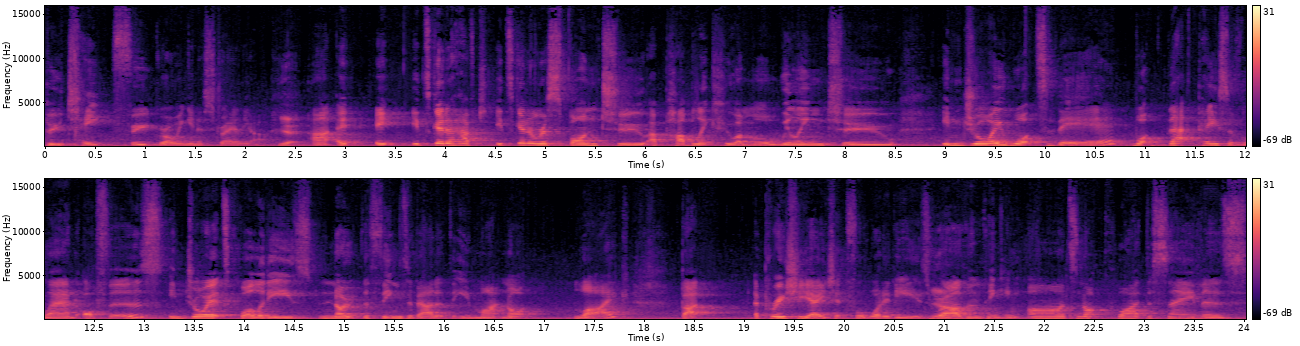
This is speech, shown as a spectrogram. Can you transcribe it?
boutique food growing in australia Yeah. uh, it, it, it's going to have to, it's going to respond to a public who are more willing to enjoy what's there, what that piece of land offers, enjoy its qualities, note the things about it that you might not like, but appreciate it for what it is Yeah. rather than thinking, oh, it's not quite the same as,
